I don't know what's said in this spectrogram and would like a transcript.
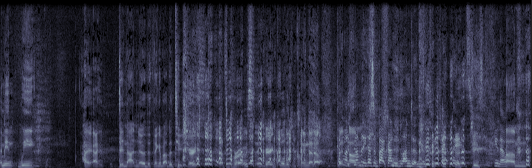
I mean, we I, I, did not know the thing about the two shirts. That's gross and very cool that you cleaned that up. Come but, on, um, somebody has a background in London. The. You know. Um,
